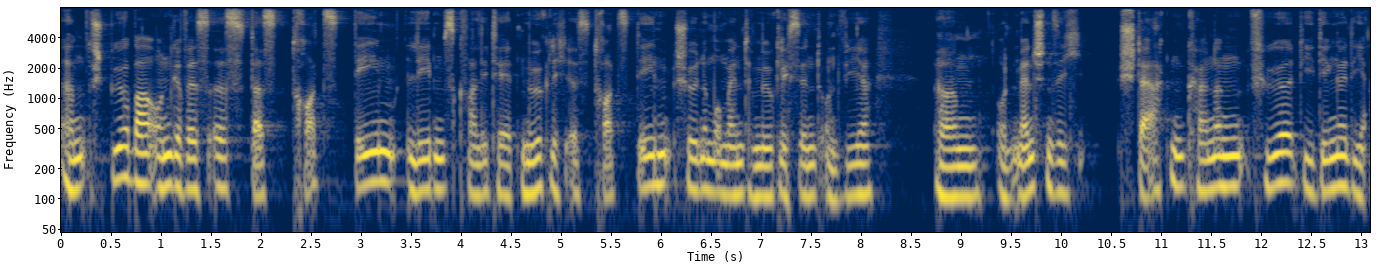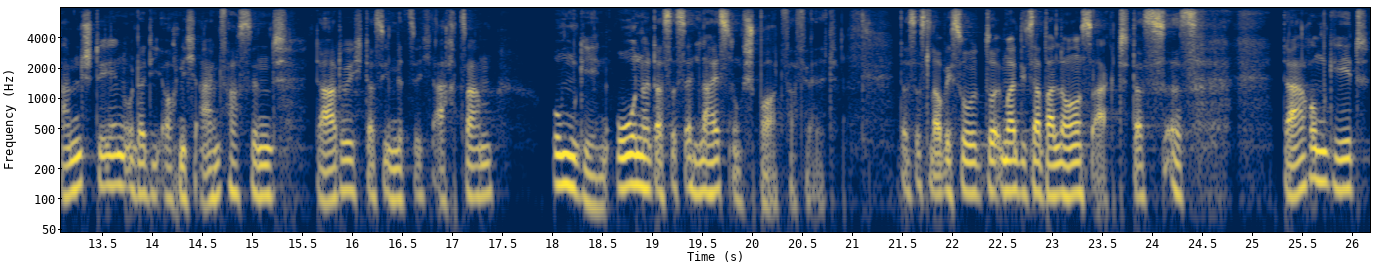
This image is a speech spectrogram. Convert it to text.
ähm, spürbar ungewiss ist, dass trotzdem Lebensqualität möglich ist, trotzdem schöne Momente möglich sind und wir ähm, und Menschen sich stärken können für die Dinge, die anstehen oder die auch nicht einfach sind, dadurch, dass sie mit sich achtsam umgehen, ohne dass es in Leistungssport verfällt. Das ist, glaube ich, so, so immer dieser Balanceakt, dass es darum geht,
